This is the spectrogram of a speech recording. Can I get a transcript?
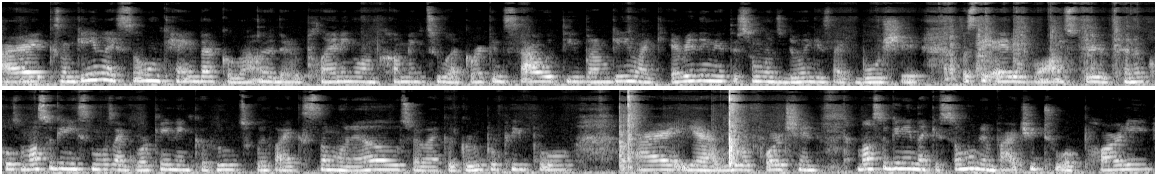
All right because i'm getting like someone came back around or they're planning on coming to like reconcile with you but i'm getting like everything that someone's doing is like bullshit. What's the eight of wands three of pentacles. I'm also getting someone's like working in cahoots with like someone else or like a group of people. All right yeah wheel of fortune. I'm also getting like if someone invites you to a party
